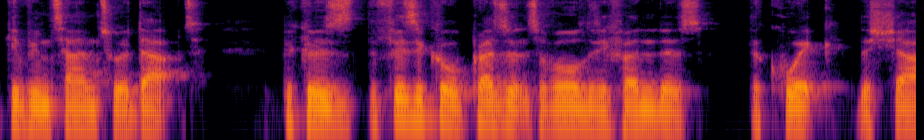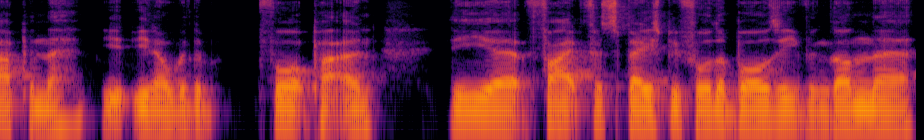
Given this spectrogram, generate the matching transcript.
give him time to adapt because the physical presence of all the defenders, the quick, the sharp, and the you know with the thought pattern, the uh, fight for space before the ball's even gone there.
